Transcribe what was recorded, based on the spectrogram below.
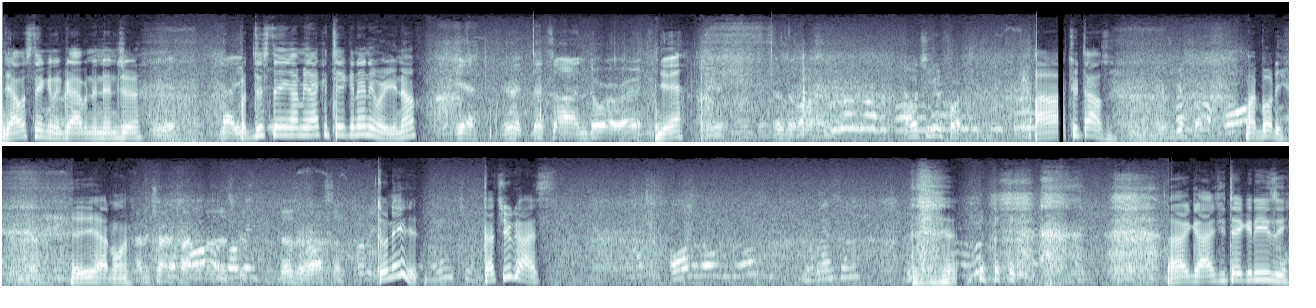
Yeah, I was thinking of grabbing a Ninja. Yeah. No, But this thing, I mean, I could take it anywhere, you know? yeah. You're right. That's uh, Enduro, right? Yeah. Yeah. Those are awesome. How much you get it for? Uh, 2000. Where'd you get it from? My buddy. Yeah, he had one. I've been trying to find one of those because those are awesome. Donate it. That's you guys. All of those are yours? You buy some? All right, guys, you take it easy.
